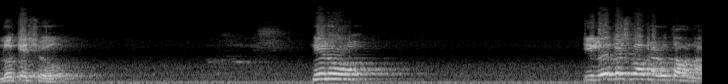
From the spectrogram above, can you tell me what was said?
లోకేష్ నేను ఈ లోకేష్ బాబుని అడుగుతా ఉన్నా.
